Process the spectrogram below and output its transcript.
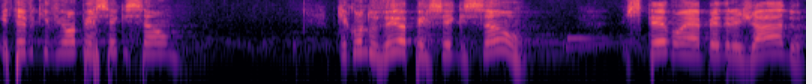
e teve que vir uma perseguição. Porque quando veio a perseguição, Estevão é apedrejado,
